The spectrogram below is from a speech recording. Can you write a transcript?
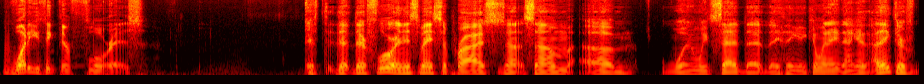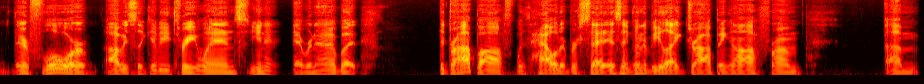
What do you think their floor is? If th- their floor, and this may surprise some, um, when we said that they think it can win eight nine. I think their their floor obviously could be three wins. You never know, but the drop off with Howard Brissett isn't going to be like dropping off from um,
